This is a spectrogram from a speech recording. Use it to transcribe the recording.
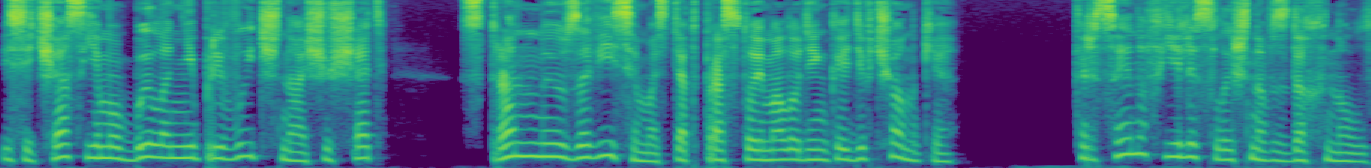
И сейчас ему было непривычно ощущать странную зависимость от простой молоденькой девчонки. Терсенов еле слышно вздохнул.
